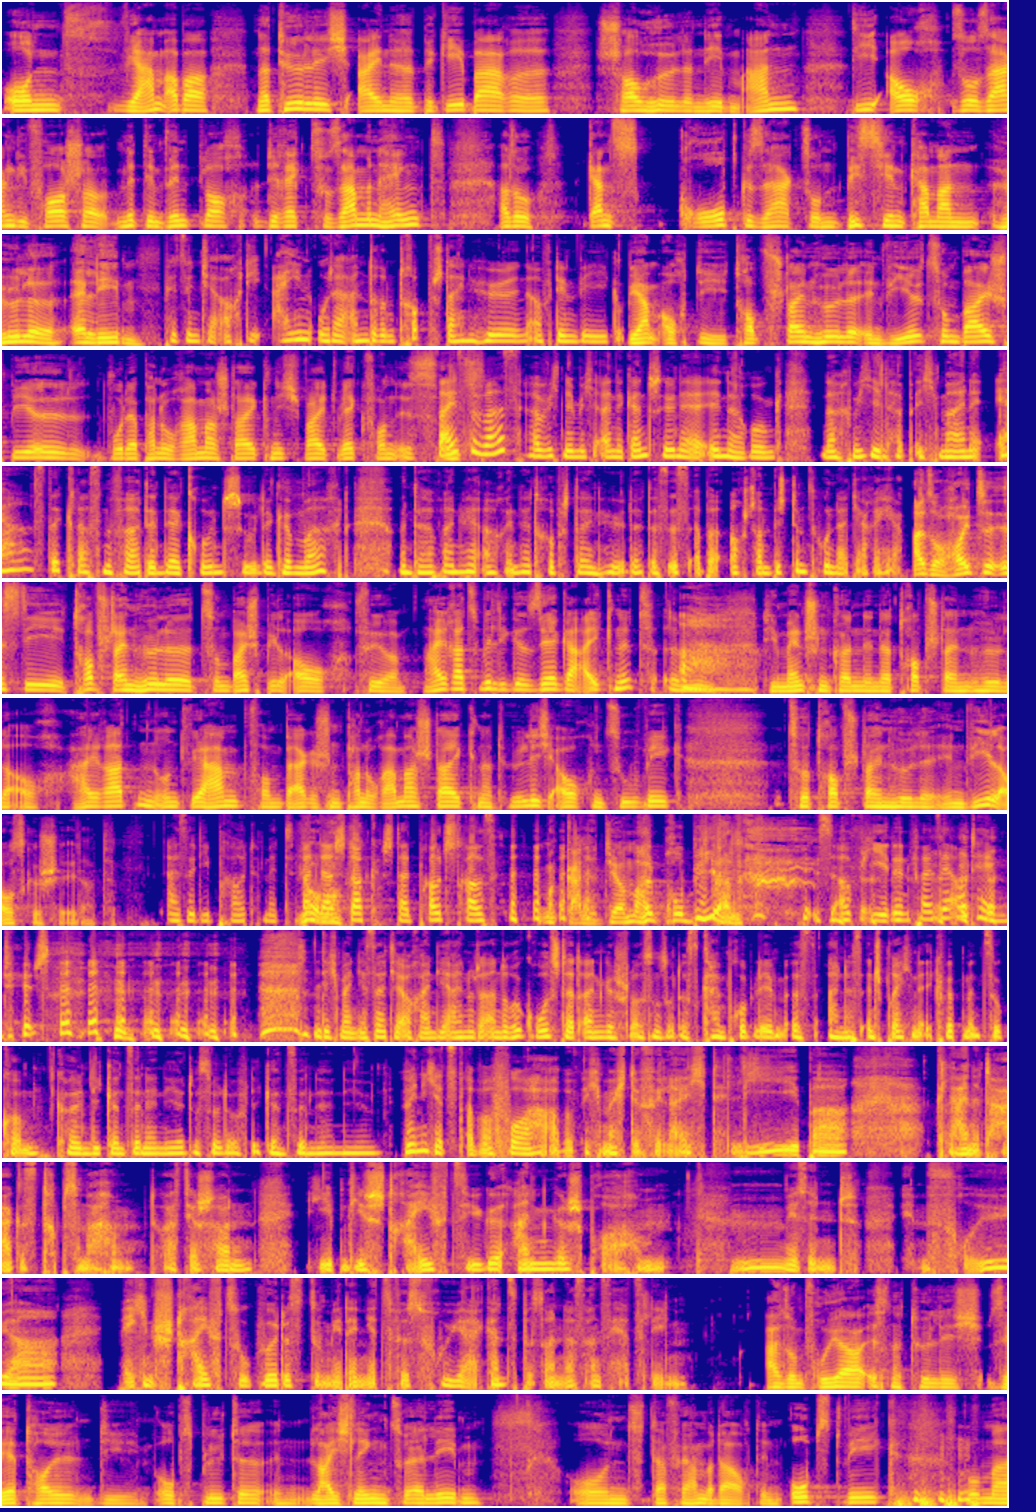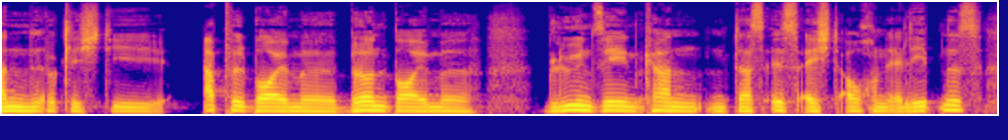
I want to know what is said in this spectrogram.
Und wir haben aber natürlich eine begehbare Schauhöhle nebenan, die auch, so sagen die Forscher, mit dem Windloch direkt zusammenhängt. Also ganz grob gesagt, so ein bisschen kann man Höhle erleben. Wir sind ja auch die ein oder anderen Tropfsteinhöhlen auf dem Weg. Wir haben auch die Tropfsteinhöhle in Wiel zum Beispiel, wo der Panoramasteig nicht weit weg von ist. Weißt du was? Habe ich nämlich eine ganz schöne Erinnerung. Nach Wiel habe ich meine erste Klassenfahrt in der Grundschule gemacht und da waren wir auch in der Tropfsteinhöhle. Das ist aber auch schon bestimmt 100 Jahre her. Also heute ist die Tropfsteinhöhle zum Beispiel auch für Heiratswillige sehr geeignet. Ähm, oh. Die Menschen können in der Tropfsteinhöhle auch heiraten und wir haben vom Bergischen Panoramasteig natürlich auch einen Zuweg zur Tropfsteinhöhle in Wiel ausgeschildert. Also die Braut mit Wanderstock ja, statt Brautstrauß. Man kann es ja mal probieren. Ist auf jeden Fall sehr authentisch. Und ich meine, ihr seid ja auch an die ein oder andere Großstadt angeschlossen, so dass kein Problem ist, an das entsprechende Equipment zu kommen. Köln liegt ganz in der Nähe, Düsseldorf liegt ganz in der Nähe. Wenn ich jetzt aber vorhabe, ich möchte vielleicht lieber kleine Tagestrips machen. Du hast ja schon eben die Streifzüge angesprochen. Hm, wir sind im Frühjahr. Welchen Streifzug würdest du mir denn jetzt fürs Frühjahr ganz besonders ans Herz legen? Also im Frühjahr ist natürlich sehr toll, die Obstblüte in Leichlingen zu erleben. Und dafür haben wir da auch den Obstweg, wo man wirklich die Apfelbäume, Birnbäume blühen sehen kann. Und das ist echt auch ein Erlebnis.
